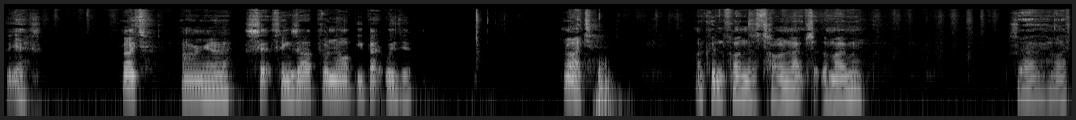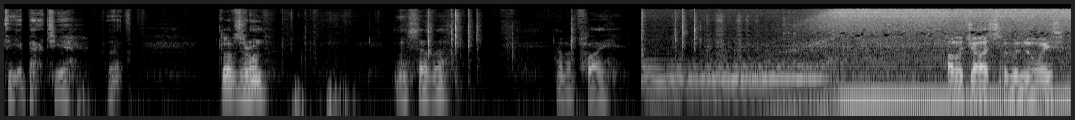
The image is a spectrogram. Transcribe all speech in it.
But yes. Right, I'm going to set things up and I'll be back with you. Right, I couldn't find the time lapse at the moment. So I'll have to get back to you. But gloves are on. Let's have a have a play. Apologise for the noise.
